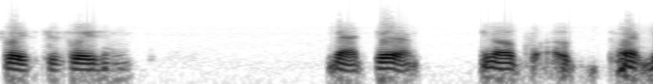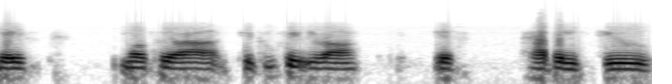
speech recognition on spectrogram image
choice persuasion that uh, you know a, a plant-based, mostly raw to completely raw, just happens to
